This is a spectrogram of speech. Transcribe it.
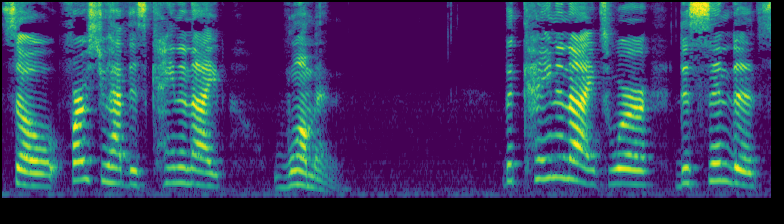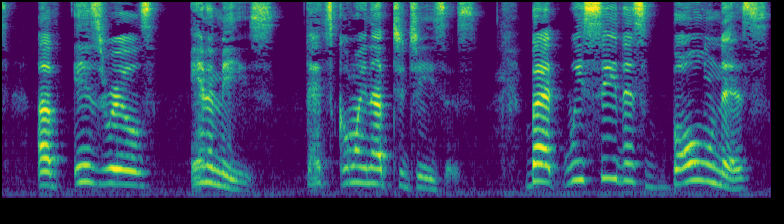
So, first, you have this Canaanite woman. The Canaanites were descendants of Israel's enemies that's going up to Jesus. But we see this boldness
